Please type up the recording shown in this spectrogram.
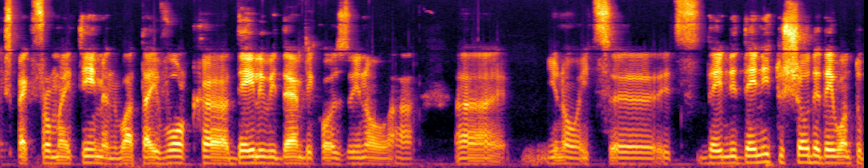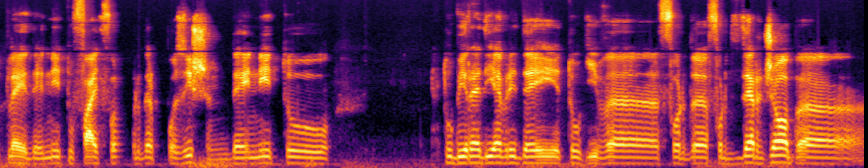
expect from my team and what I work uh, daily with them because you know uh, uh, you know it's uh, it's they need they need to show that they want to play they need to fight for their position they need to to be ready every day to give uh, for the for their job uh,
